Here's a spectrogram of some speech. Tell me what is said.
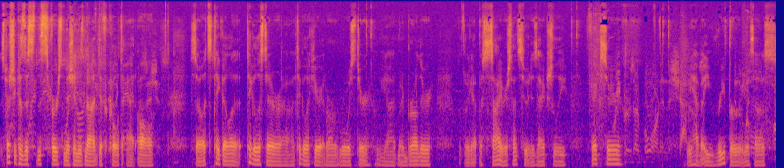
Especially because this this first mission is not difficult at all. So let's take a take a list at uh, take a look here at our roster. We got my brother. We got Osiris. That's who it is actually. Fixer. We have a Reaper with us.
